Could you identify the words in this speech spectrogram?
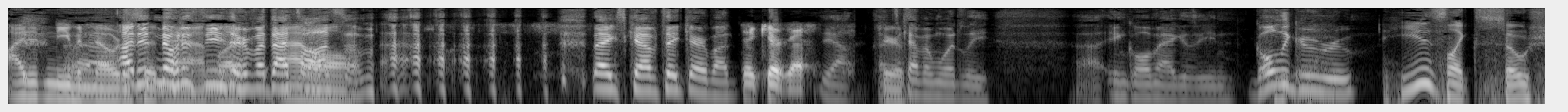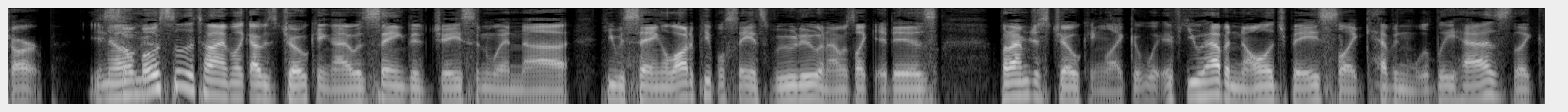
I didn't even notice I didn't it, notice man, either, like, but that's awesome. Thanks, Kev. Take care, bud. Take care, guys. Yeah, that's Cheers. Kevin Woodley, uh, in Goal Magazine, goalie guru. he is like so sharp. You He's know, so most of the time, like I was joking, I was saying to Jason when uh, he was saying a lot of people say it's voodoo, and I was like, it is. But I'm just joking. Like, if you have a knowledge base like Kevin Woodley has, like,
